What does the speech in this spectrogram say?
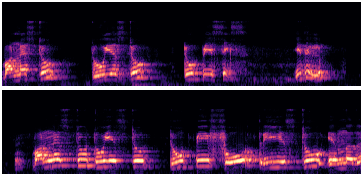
one S two two S two two P six ഇതിൽ one S two two S two two P four three S two എന്നത്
